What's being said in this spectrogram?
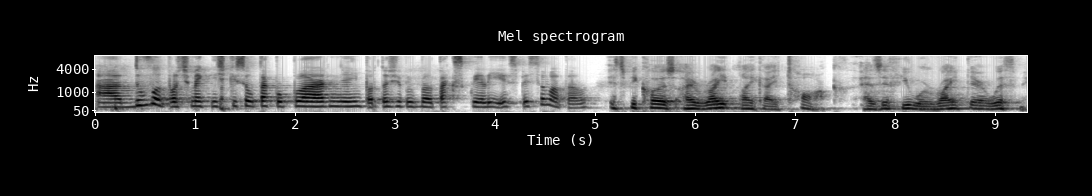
A důvod, proč mé knížky jsou tak populární, není protože bych byl tak skvělý spisovatel. it's because I write like I talk, as if you were right there with me.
